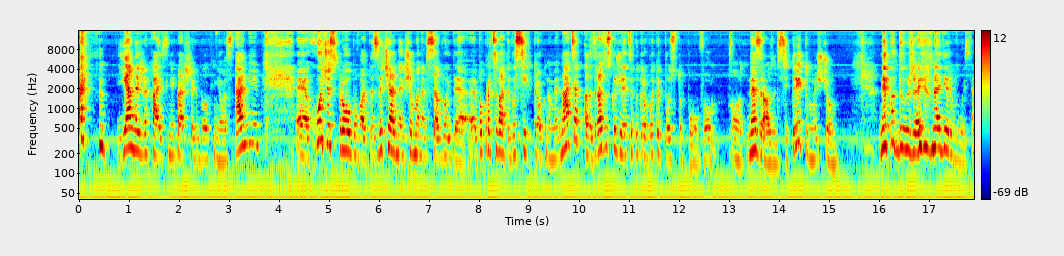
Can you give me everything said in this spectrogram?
Я не жахаюсь ні перших двох, ні останньої. Е, Хочу спробувати, звичайно, якщо в мене все вийде, е, попрацювати в усіх трьох номінаціях, але зразу скажу, я це буду робити поступово. От, не зразу всі три, тому що не подужаю, надірвуся.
